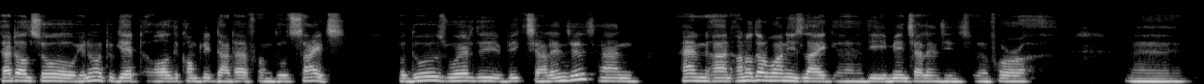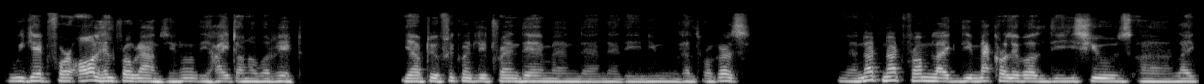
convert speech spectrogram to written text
that also, you know, to get all the complete data from those sites. So those were the big challenges. And and, and another one is like uh, the main challenge is uh, for uh, we get for all health programs, you know, the high turnover rate. You have to frequently train them and then the new health workers. Yeah, not not from like the macro level, the issues uh, like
